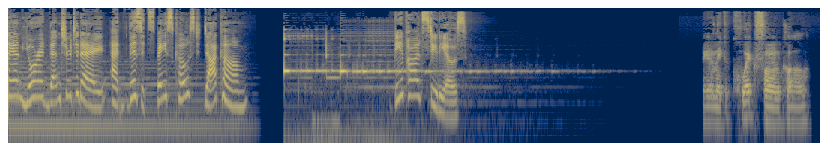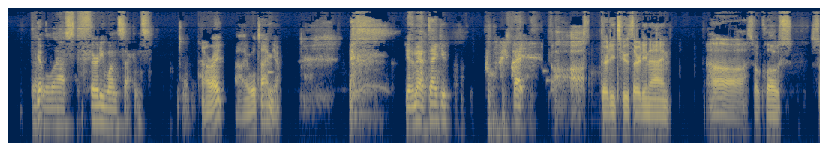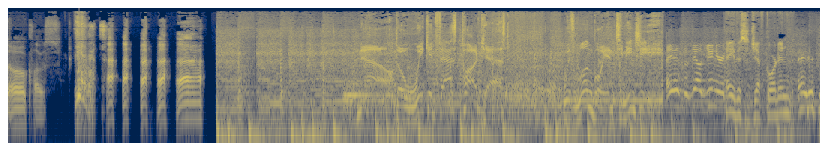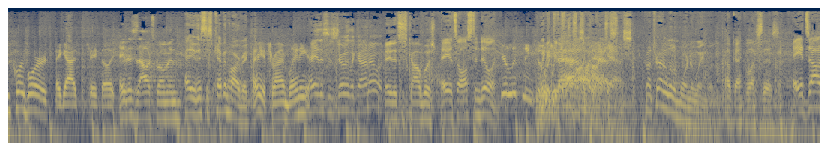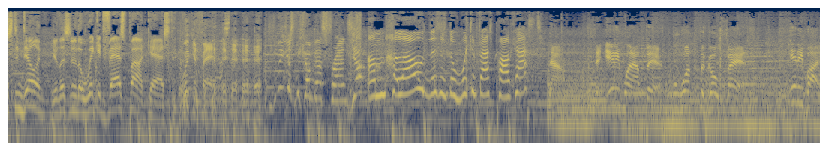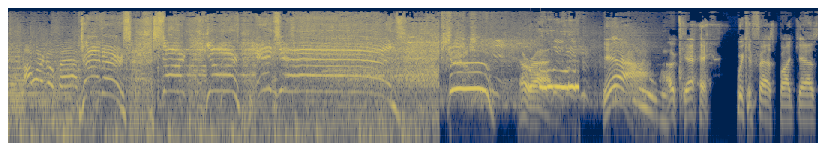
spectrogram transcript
Plan your adventure today at visitspacecoast.com. Bpod Studios. I gotta make a quick phone call that Yep. will last 31 seconds. All right, I will time you. You're the man. Thank you. Bye. Oh, 32 39. Ah, so close. So close. Damn it. Now, the Wicked Fast Podcast with Lungboy and Timmy G. Hey, this is Dale Jr. Hey, this is Jeff Gordon. Hey, this is Clint Bowyer. Hey, guys, Chase Elliott. Hey, this is Alex Bowman. Hey, this is Kevin Harvick. Hey, it's Ryan Blaney. Hey, this is Joey Logano. Hey, this is Kyle Busch. Hey, it's Austin Dillon. You're listening to Wicked Wicked Fast Fast Podcast. Now try a little more New England. Okay, watch this. Hey, it's Austin Dillon. You're listening to the Wicked Fast Podcast. Wicked Fast. Did we just become best friends? Yep. Um, hello, this is the Wicked Fast Podcast. Now, to anyone out there who wants to go fast, anybody, I want to go fast. Drivers, start your engines! All right. Yeah. Okay. Wicked Fast Podcast.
